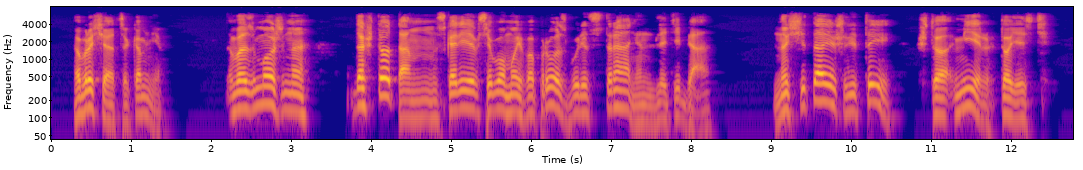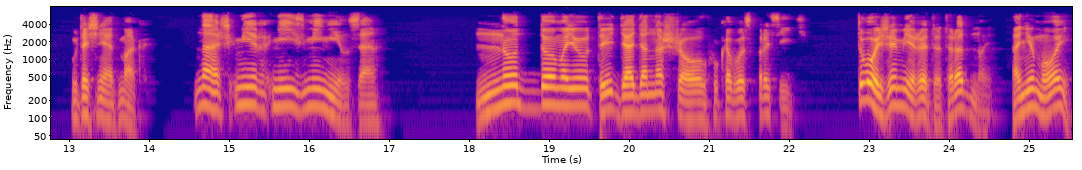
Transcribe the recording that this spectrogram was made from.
— обращаться ко мне, — возможно, да что там, скорее всего, мой вопрос будет странен для тебя. Но считаешь ли ты, что мир, то есть, — уточняет маг, — наш мир не изменился? — ну, думаю, ты, дядя, нашел, у кого спросить. Твой же мир этот родной, а не мой.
